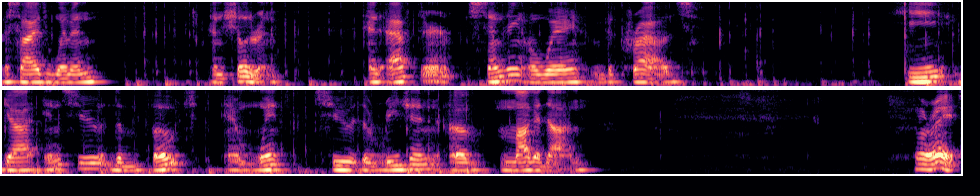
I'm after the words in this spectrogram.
besides women and children. And after sending away the crowds, he got into the boat and went to the region of Magadan. All right,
